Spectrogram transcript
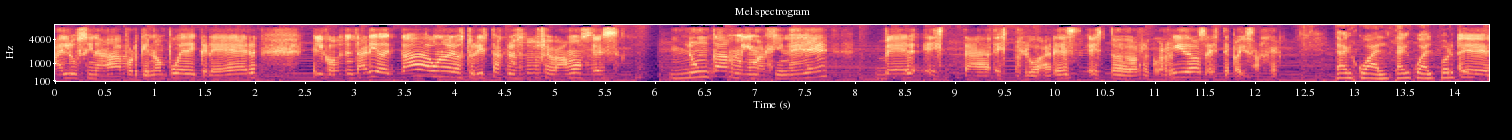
alucinada porque no puede creer. El comentario de cada uno de los turistas que nosotros llevamos es, nunca me imaginé ver esta, estos lugares, estos recorridos, este paisaje. Tal cual, tal cual, porque Eh,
